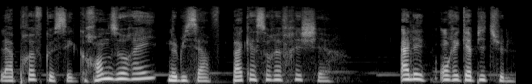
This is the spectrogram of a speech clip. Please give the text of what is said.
La preuve que ses grandes oreilles ne lui servent pas qu'à se rafraîchir. Allez, on récapitule.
